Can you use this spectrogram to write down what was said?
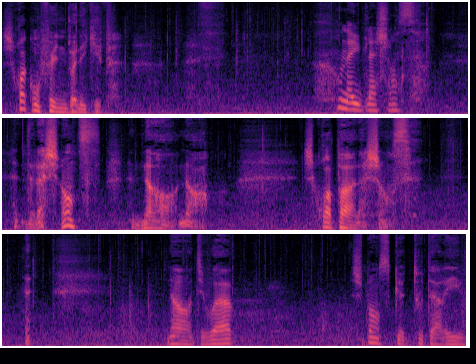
Je crois qu'on fait une bonne équipe. On a eu de la chance. De la chance? Non, non. Je crois pas à la chance. Non, tu vois, je pense que tout arrive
